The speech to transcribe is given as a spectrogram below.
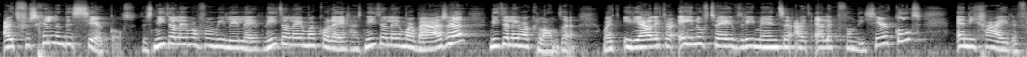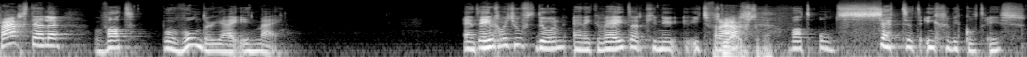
uit verschillende cirkels. Dus niet alleen maar familieleden, niet alleen maar collega's, niet alleen maar bazen, niet alleen maar klanten. Maar het ideaal is er één of twee of drie mensen uit elk van die cirkels. En die ga je de vraag stellen, wat bewonder jij in mij? En het enige wat je hoeft te doen, en ik weet dat ik je nu iets vraag, wat ontzettend ingewikkeld is,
